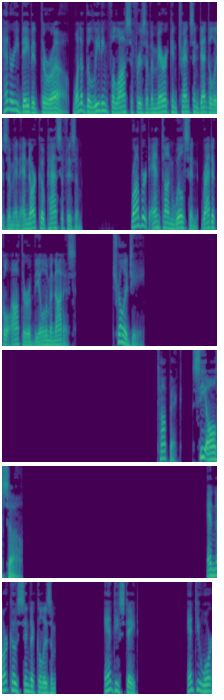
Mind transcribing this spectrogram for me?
Henry David Thoreau, one of the leading philosophers of American Transcendentalism and Anarcho-Pacifism Robert Anton Wilson, radical author of the Illuminatus trilogy. See also Anarcho-syndicalism Anti-state Anti-war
